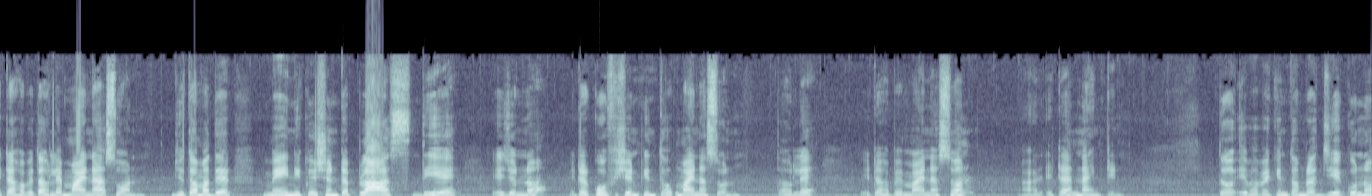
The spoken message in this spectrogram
এটা হবে তাহলে মাইনাস ওয়ান যেহেতু আমাদের মেইন ইকুয়েশনটা প্লাস দিয়ে এই জন্য এটার কোফিশিয়েন্ট কিন্তু মাইনাস ওয়ান তাহলে এটা হবে মাইনাস ওয়ান আর এটা নাইনটিন তো এভাবে কিন্তু আমরা যে কোনো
